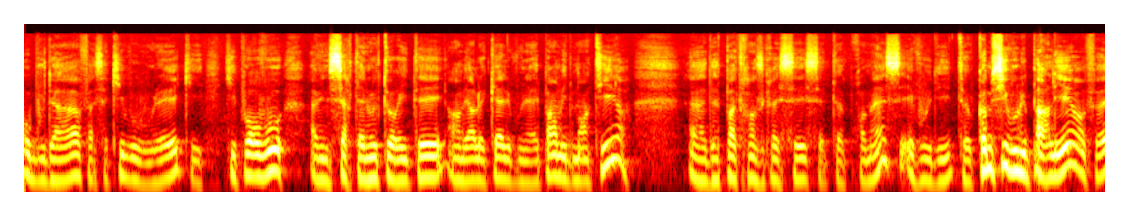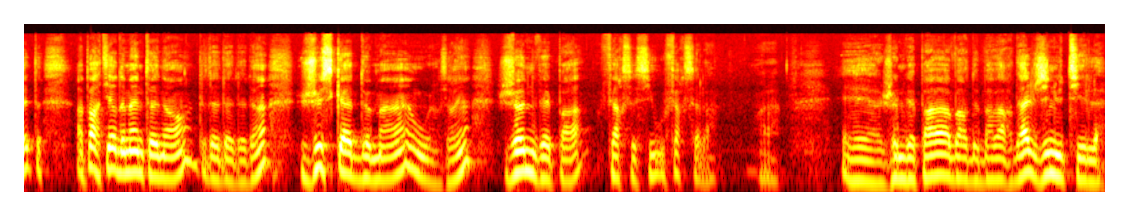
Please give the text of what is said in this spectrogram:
Bouddha, face à qui vous voulez, qui, qui, pour vous a une certaine autorité envers lequel vous n'avez pas envie de mentir, euh, de ne pas transgresser cette promesse, et vous dites, comme si vous lui parliez en fait, à partir de maintenant, jusqu'à demain, ou rien, je ne vais pas faire ceci ou faire cela. Et euh, je ne vais pas avoir de bavardage inutile.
